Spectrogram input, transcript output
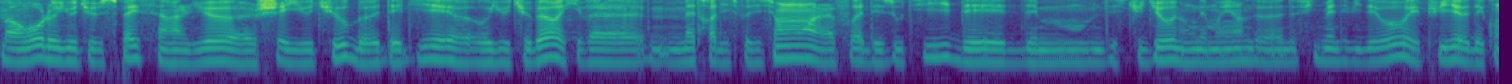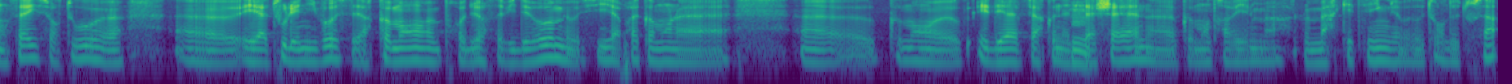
Bah, en gros, le YouTube Space, c'est un lieu chez YouTube dédié aux YouTubeurs et qui va mettre à disposition à la fois des outils, des, des, des studios, donc des moyens de, de, filmer des vidéos et puis des conseils surtout et à tous les niveaux, c'est-à-dire comment produire sa vidéo, mais aussi après comment la euh, comment euh, aider à faire connaître sa hmm. chaîne, euh, comment travailler le, marketing autour de tout ça.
